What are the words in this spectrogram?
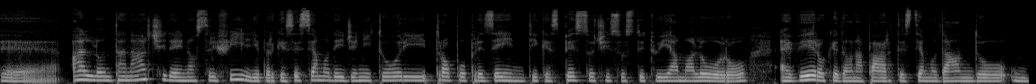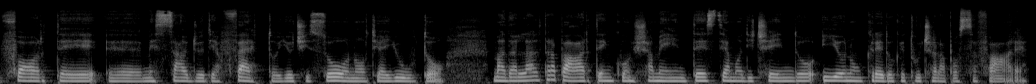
eh, allontanarci dai nostri figli, perché se siamo dei genitori troppo presenti, che spesso ci sostituiamo a loro, è vero che da una parte stiamo dando un forte eh, messaggio di affetto, io ci sono, ti aiuto, ma dall'altra parte inconsciamente stiamo dicendo io non credo che tu ce la possa fare,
